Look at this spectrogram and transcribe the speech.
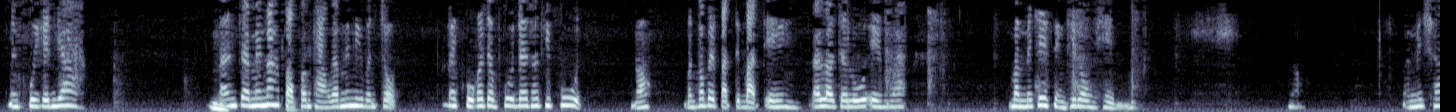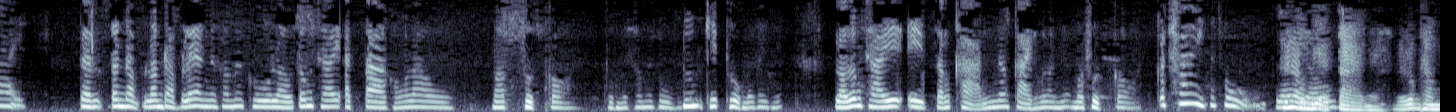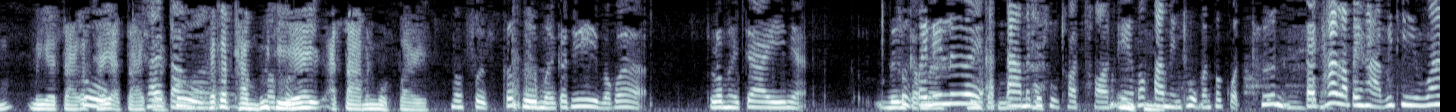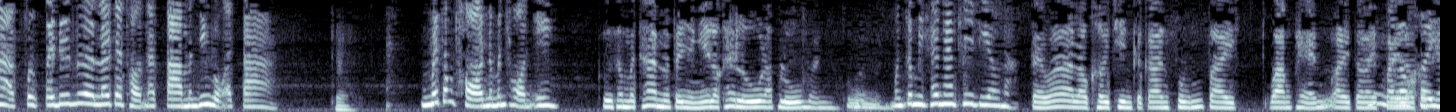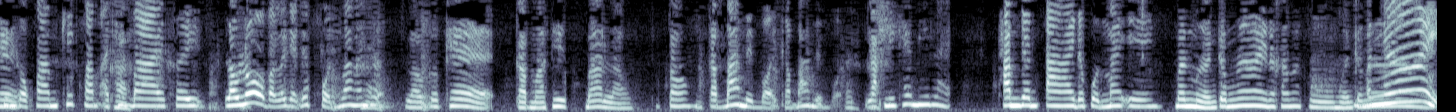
มันคุยกันยากอืม นั้นจะไม่นั่งตอบคำถามกันไม่มีบรรจบแม่ครูก็จะพูดได้เท่าที่พูด เนาะมันต้องไปปฏิบัติเอง แล้วเราจะรู้เองว่า มันไม่ใช่สิ่งที่เราเห็นเนาะมันไม่ใช่ แต่ลำดับลำดับแรกนะคะแม่ครูเราต้องใช้อัตตราของเรามาฝึกก่อนถูกไหมคะแม่ครูอืมคิดถูกไหมคะอย่างนี้ เราต้องใช้ไอ้สังขารร่างกายของเราเนี่ยมาฝึกก่อน ก็ใช่ก็ถูก แล้วถ้าเราเดี๋ยวมีอัตราไงเราต้องทำมีอัตราก็ถูกใช้อัตราใช้ก่อนอัตราแล้วก็ทำวิธีให้อัตรามันหมดไป มาฝึกก็คือเหมือนกับที่บอกว่าลมหายใจเนี่ยดึงฝึกกลับไปมาเรื่อยดึงๆกอัลับตรามันจะค่ถูกถอดถอนเองอืมเพราะความเห็นถูกมันปรากฏขึ้นอืมแต่ถ้าเราไปหาวิธีว่าฝึกไปเรื่อยๆแล้วจะถอนอัตรามันยิ่งหลงอัตราใช่ไม่ต้องถอนนะมันถอนเอง คือธรรมชาติมันเป็นอย่างนี้เราแค่รู้รับรู้มันอืมมันก็มีแค่หน้าที่เดียวน่ะแต่ว่าเราเคยชินกับการฟุ้งไปวางแผนอะไรต่ออะไรไปเราเคยก็แชินกับความคิดความอธิบายเคย เราโลภอะเราอยากได้ผลว่างั้นเถค่ะอะเราก็แค่กลับมาที่บ้านเราถูกต้องกลับบ้านบ่อยๆกลับบ้านบ่อยค่ะๆหลักนี้แค่นี้แหละทำยันตายเดี๋ยวผลมาเอง มันเหมือนกับง่ายนะคะแม่ครูเหมือนกับมันง่าย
